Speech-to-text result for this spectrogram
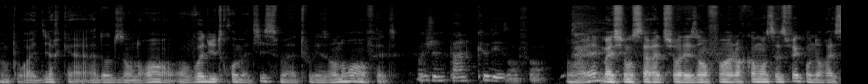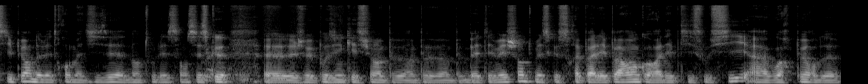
on pourrait dire qu'à d'autres endroits, on voit du traumatisme à tous les endroits en fait. Moi, je ne parle que des enfants. Ouais, bah si on s'arrête sur les enfants, alors comment ça se fait qu'on aurait si peur de les traumatiser dans tous les sens? Est-ce que, euh, je vais poser une question un peu, un, peu, un peu bête et méchante, mais est-ce que ce ne seraient pas les parents qui auraient des petits soucis à avoir peur de,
